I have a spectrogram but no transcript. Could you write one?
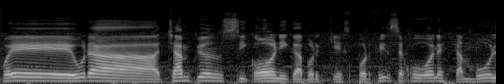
fue una Champions icónica porque por fin se jugó en Estambul.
